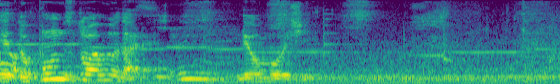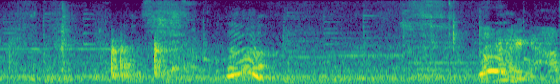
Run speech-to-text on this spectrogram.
えっとポン酢と和風だれ両方美味しい。バラやば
